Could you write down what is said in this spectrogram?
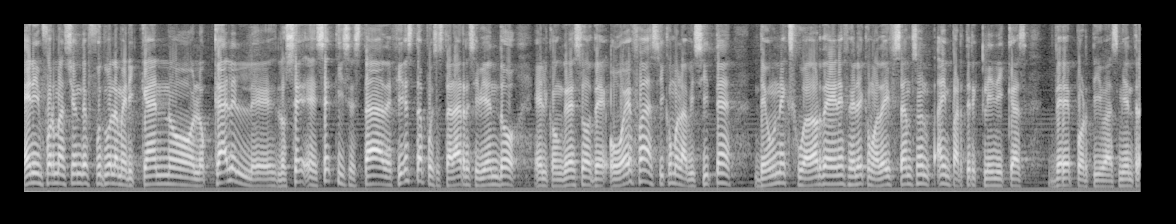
En información de fútbol americano local, el, eh, los eh, Cetis está de fiesta, pues estará recibiendo el Congreso de OEFA, así como la visita de un exjugador de NFL como Dave Sampson a impartir clínicas deportivas. Mientras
